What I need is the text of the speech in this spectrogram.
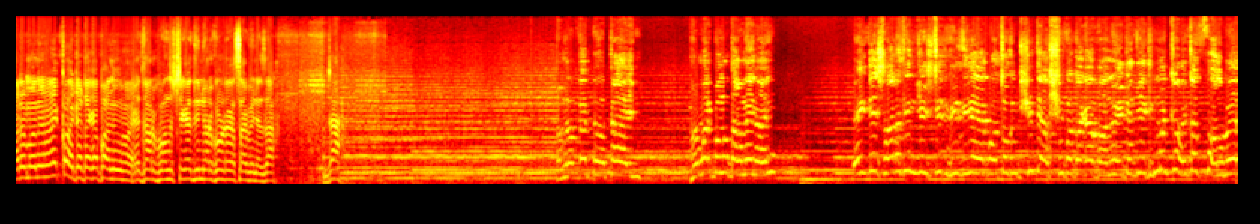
আর মনে হয় কয়টা টাকা পানু হয়। এ ধর পঞ্চাশ টাকা দিন আর কোনো টাকা চাবি না যা। যা। আমরা তো টোকাই আমার কোনো দামে নাই। এই যে সারাদিন বৃষ্টির ভিজিয়ে বছর শীতে একশো টাকা পানু এটা দিয়ে কি আমার কয়টা চলবে?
